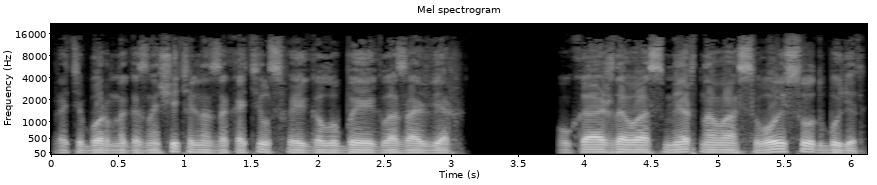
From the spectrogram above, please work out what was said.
Ратибор многозначительно закатил свои голубые глаза вверх. У каждого смертного свой суд будет.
